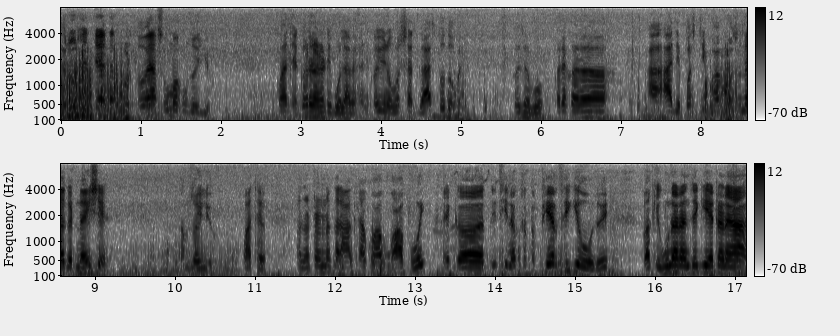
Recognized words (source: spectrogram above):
જરૂર છે ત્યાં નથી પડતો. આ શોમાં હું જોઈ લ્યો. માથે ગરડાટી બોલાવે અને કયુંનો વરસાદ ગાજતો હતો ભાઈ. ગજબો ખરેખર આ આ જે પશ્ચિમ ભાગમાં જુનાગઢના હશે આમ જોઈ લ્યો. માથે અને અટણ નકર આખે આખો આપ આપ હોય. એક તિથિ નક્ષત્ર ફેર થઈ ગયો હોવો જોઈએ. બાકી ઉનાળાની જગ્યાએ અટણે આ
